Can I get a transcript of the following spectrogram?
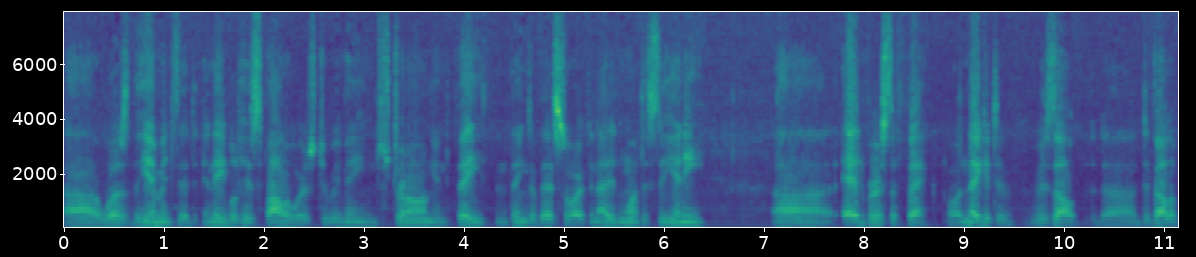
uh, was the image that enabled his followers to remain strong in faith and things of that sort. And I didn't want to see any uh, adverse effect or negative result uh, develop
